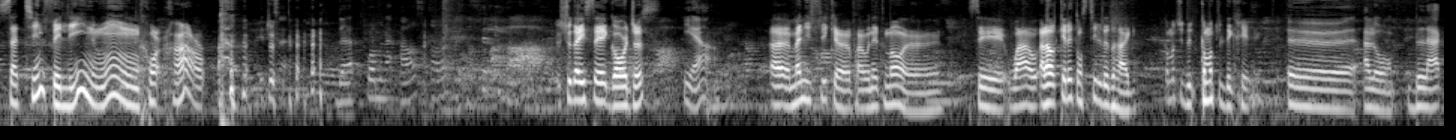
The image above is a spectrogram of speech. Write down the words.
Satine Féline. mm, wow. Je- The Formula House of Should I say gorgeous? Yeah. Euh, Magnifique. euh, Enfin, honnêtement, euh, c'est waouh. Alors, quel est ton style de drag comment tu, comment tu le décrirais? Euh, alors, Black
